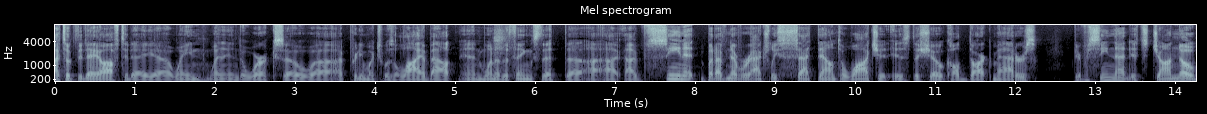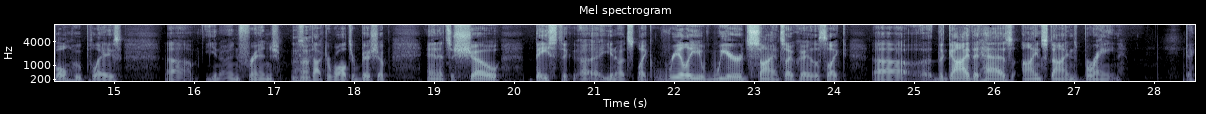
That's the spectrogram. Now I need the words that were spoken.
I took the day off today. Uh, Wayne went into work, so uh, I pretty much was a lie about. And one of the things that uh, I, I've seen it, but I've never actually sat down to watch it, is the show called Dark Matters. Have you ever seen that? It's John Noble who plays, uh, you know, in Fringe. Uh-huh. Dr. Walter Bishop, and it's a show based, uh, you know, it's like really weird science. Okay, it's like uh, the guy that has Einstein's brain. Okay,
